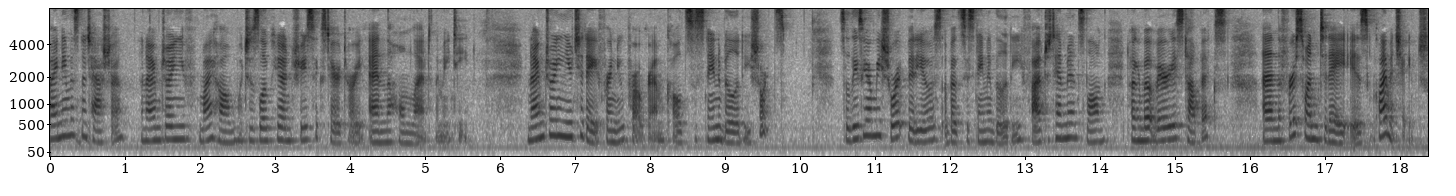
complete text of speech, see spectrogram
My name is Natasha, and I'm joining you from my home, which is located on Treaty 6 territory and the homeland of the Métis. And I'm joining you today for a new program called Sustainability Shorts. So these are going to be short videos about sustainability, 5 to 10 minutes long, talking about various topics. And the first one today is climate change.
